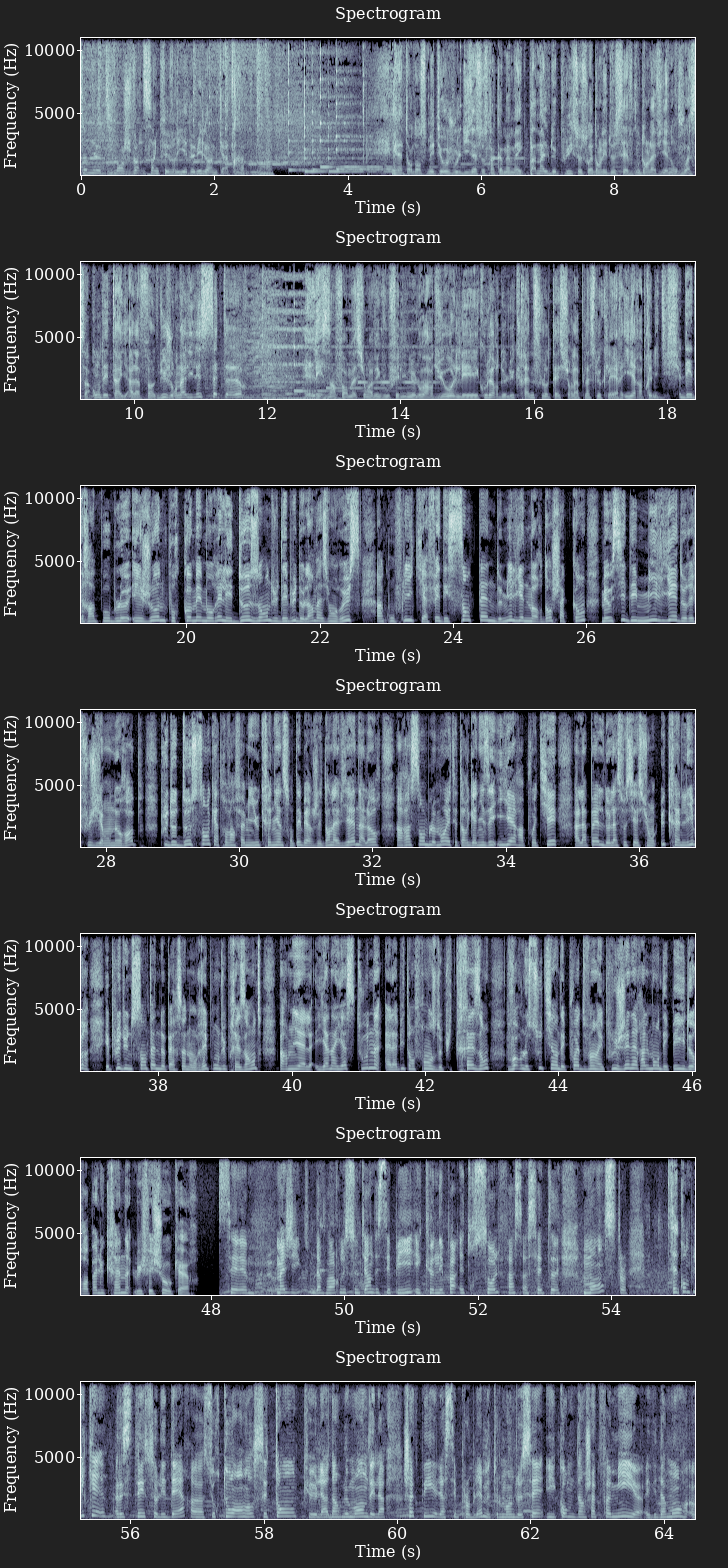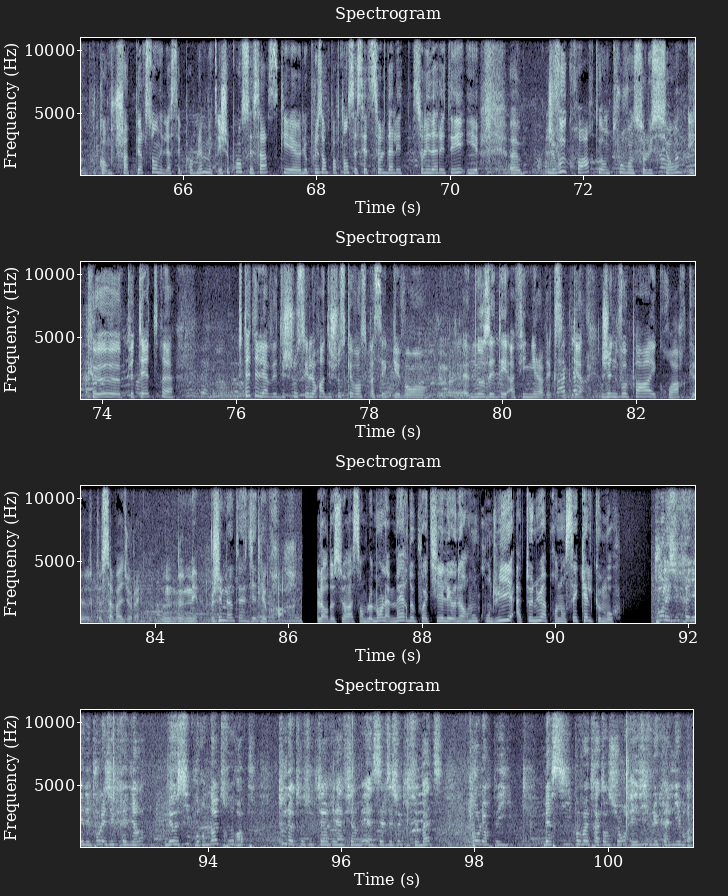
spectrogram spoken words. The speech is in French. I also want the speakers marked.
Speaker 1: sommes le dimanche 25 février 2024. Et la tendance météo, je vous le disais, ce sera quand même avec pas mal de pluie, que ce soit dans les Deux-Sèvres ou dans la Vienne. On voit ça en détail à la fin du journal. Il est 7 heures. Les informations avec vous, Féline Leloir du Haut. Les couleurs de l'Ukraine flottaient sur la place Leclerc hier après-midi.
Speaker 2: Des drapeaux bleus et jaunes pour commémorer les deux ans du début de l'invasion russe. Un conflit qui a fait des centaines de milliers de morts dans chaque camp, mais aussi des milliers de réfugiés en Europe. Plus de 280 familles ukrainiennes sont hébergées dans la Vienne. Alors, un rassemblement était organisé hier à Poitiers à l'appel de l'association Ukraine Libre et plus d'une centaine de personnes ont répondu présentes. Parmi elles, Yana Yastoun. Elle habite en France depuis 13 ans, voir le soutien des vin et plus généralement des pays d'Europe à l'Ukraine lui fait chaud au cœur.
Speaker 3: C'est magique d'avoir le soutien de ces pays et que ne pas être seul face à cette monstre. C'est compliqué rester solidaire, euh, surtout en ce temps que là dans le monde, et là, chaque pays a ses problèmes, et tout le monde le sait. Et comme dans chaque famille, euh, évidemment, euh, comme chaque personne, il a ses problèmes. Et je pense que c'est ça ce qui est le plus important, c'est cette solidarité. Et je veux croire qu'on trouve une solution et que peut-être, peut-être il y avait des choses, il y aura des choses qui vont se passer qui vont nous aider à finir avec cette guerre. Je ne veux pas y croire que, que ça va durer. Mais je m'interdis de le croire.
Speaker 2: Lors de ce rassemblement, la maire de Poitiers, Léonore Monconduit, a tenu à prononcer quelques mots.
Speaker 4: Pour les Ukrainiennes et pour les Ukrainiens, mais aussi pour notre Europe, tout notre soutien réaffirmé à celles et ceux qui se battent pour leur pays. Merci pour votre attention et vive l'Ukraine libre.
